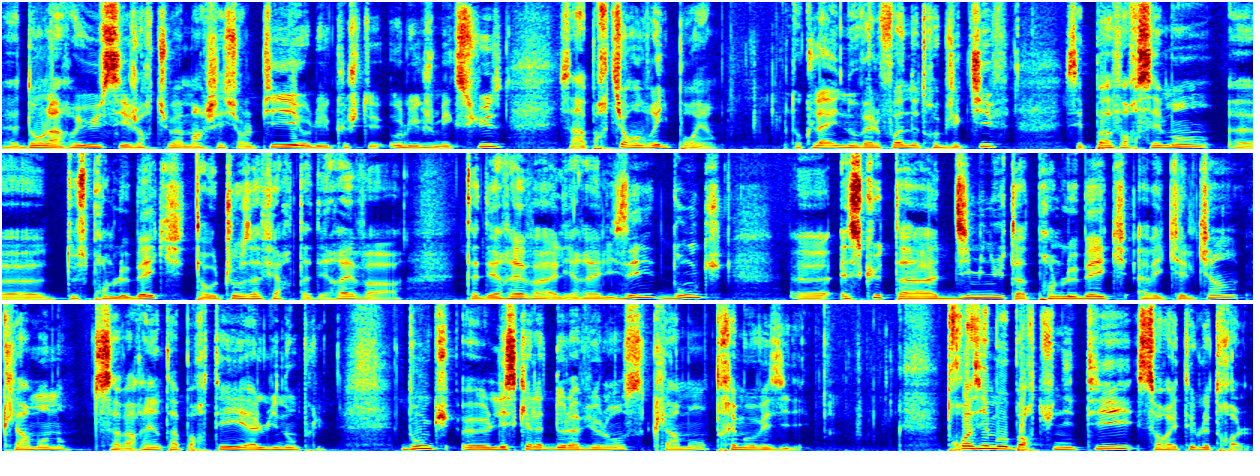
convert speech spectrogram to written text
euh, dans la rue, c'est genre tu m'as marché sur le pied au lieu que je, te, je m'excuse, ça va partir en vrille pour rien. Donc là, une nouvelle fois, notre objectif, c'est pas forcément euh, de se prendre le bec, t'as autre chose à faire, t'as des rêves à, aller réaliser, donc euh, est-ce que t'as 10 minutes à te prendre le bec avec quelqu'un? Clairement non, ça va rien t'apporter et à lui non plus. Donc l'escalade de la violence, clairement, très mauvaise idée. Troisième opportunité, ça aurait été le troll.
